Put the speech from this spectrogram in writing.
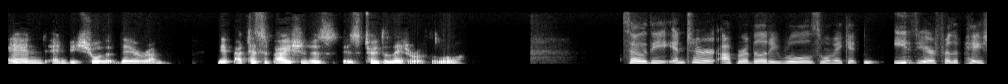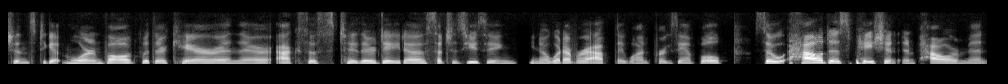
and and be sure that their um, their participation is is to the letter of the law. So the interoperability rules will make it easier for the patients to get more involved with their care and their access to their data, such as using, you know, whatever app they want, for example. So how does patient empowerment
